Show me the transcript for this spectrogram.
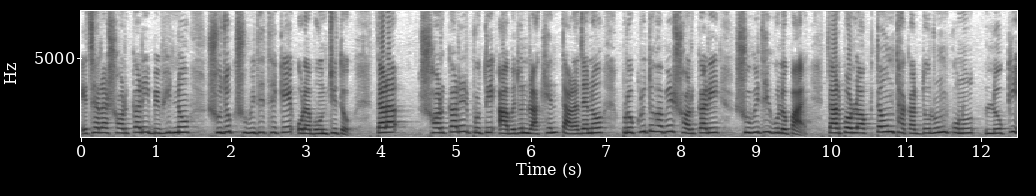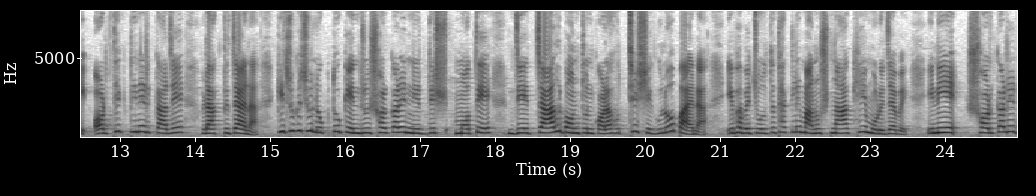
এছাড়া সরকারি বিভিন্ন সুযোগ সুবিধে থেকে ওরা বঞ্চিত। তারা সরকারের প্রতি আবেদন রাখেন, তারা যেন প্রকৃতভাবে সরকারি সুবিধেগুলো পায়। তারপর লকডাউন থাকার দরুন কোনো লোকই অর্ধেক দিনের কাজে রাখতে চায় না। কিছু কিছু লোক তো কেন্দ্রীয় সরকারের নির্দেশ মতে যে চাল বন্টন করা হচ্ছে সেগুলোও পায় না। এভাবে চলতে থাকলে মানুষ না খেয়ে মরে যাবে। এ নিয়ে সরকারের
